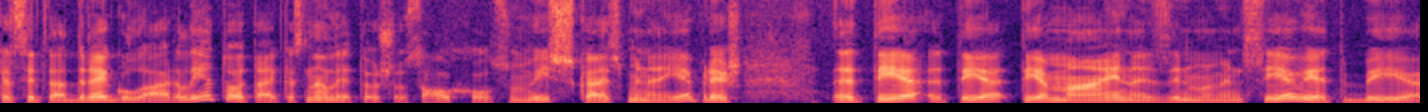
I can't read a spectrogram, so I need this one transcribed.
kas ir tādi regulāri lietotāji, kas nelieto šos alkoholus un visus, kā es minēju iepriekš, tie, tie, tie maina. Es zinu, man viena sieviete bija,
